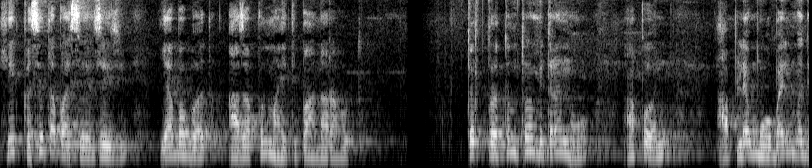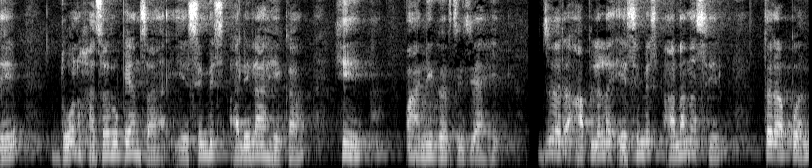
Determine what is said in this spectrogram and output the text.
हे कसे तपासायचे याबाबत आज आपण माहिती पाहणार आहोत. तर प्रथमतः मित्रांनो आपण आपल्या मोबाईलमध्ये दोन हजार रुपयांचा एस एम एस आलेला आहे का हे पाहणे गरजेचे आहे. जर आपल्याला एस एम एस आला नसेल तर आपण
